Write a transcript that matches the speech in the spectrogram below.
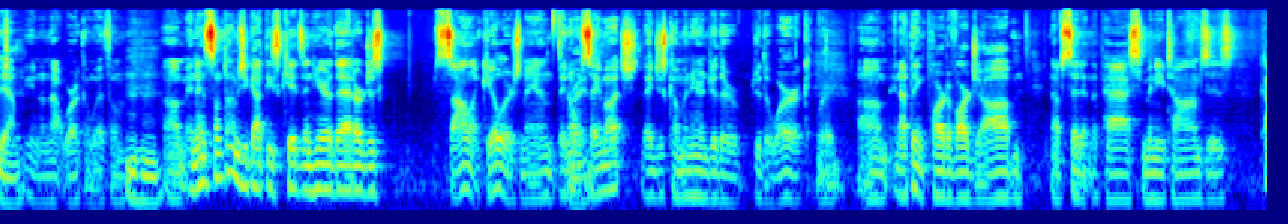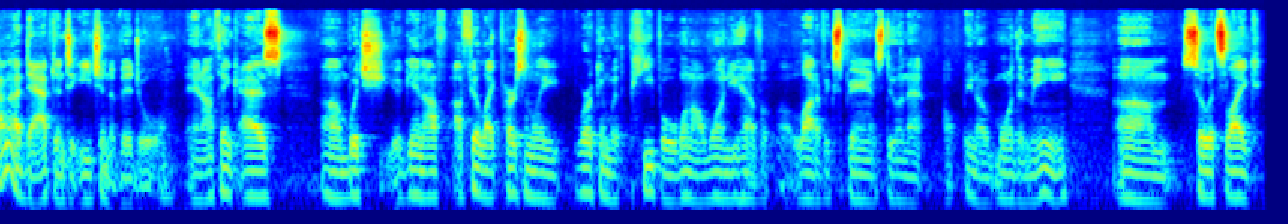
Yeah. you know, not working with them. Um, and then sometimes you got these kids in here that are just silent killers, man. They don't Right. say much. They just come in here and do their do the work. Right. Um, and I think part of our job, and I've said it in the past many times, is kind of adapting to each individual. And I think as um, which again I, I feel like personally working with people one on one, you have a, a, lot of experience doing that, you know, more than me. Um, so it's like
